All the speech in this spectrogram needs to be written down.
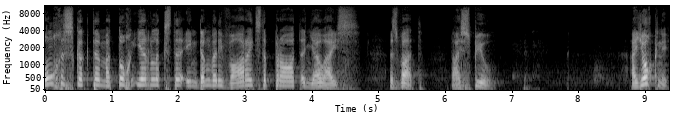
ongeskikte maar tog eerlikste en ding wat die waarheidste praat in jou huis is wat? Daai spieël. Hy jok nie.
